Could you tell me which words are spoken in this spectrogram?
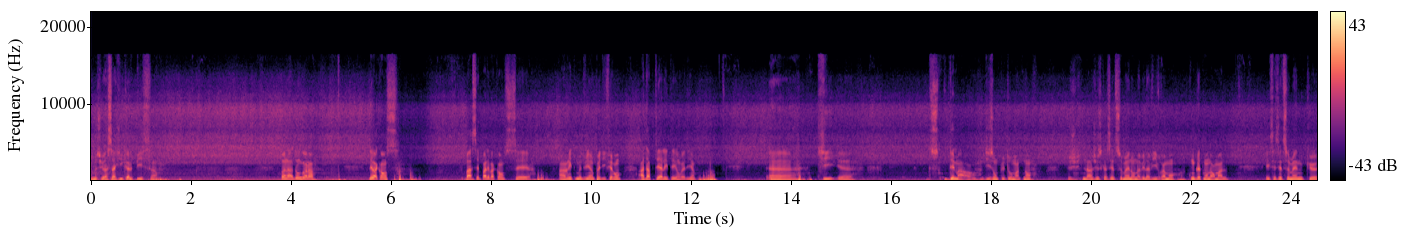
monsieur Asahi Kalpis. Voilà, donc voilà. Les vacances. Bah c'est pas les vacances, c'est un rythme de vie un peu différent, adapté à l'été on va dire. Euh, qui euh, démarre, disons plutôt maintenant. Là jusqu'à cette semaine on avait la vie vraiment complètement normale. Et c'est cette semaine que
